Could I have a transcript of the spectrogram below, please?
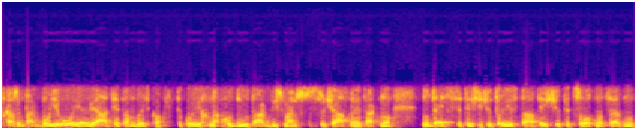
скажімо так, бойової авіації там близько такої на ходу, так більш-менш сучасної, так ну ну десь 1300, 1500, ну це ну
